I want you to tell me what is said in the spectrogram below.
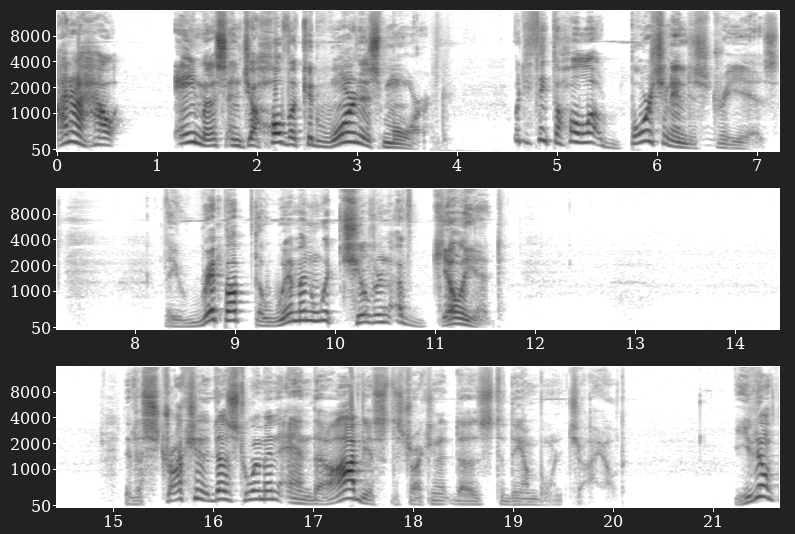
I don't know how Amos and Jehovah could warn us more. What do you think the whole abortion industry is? They rip up the women with children of Gilead. The destruction it does to women and the obvious destruction it does to the unborn child. You don't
